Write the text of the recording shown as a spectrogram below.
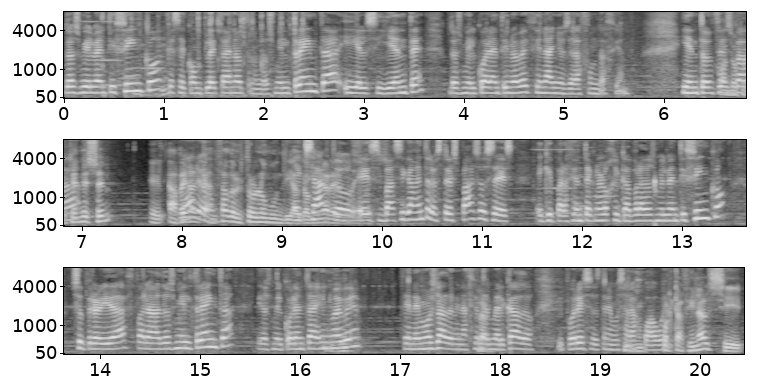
2025, que se completa en otro en 2030 y el siguiente 2049, 100 años de la fundación. Y entonces Cuando pretende ser haber alcanzado el trono mundial. Exacto, es básicamente los tres pasos es equiparación tecnológica para 2025, superioridad para 2030 y 2049 tenemos la dominación del mercado y por eso tenemos a la Huawei. Porque al final, si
